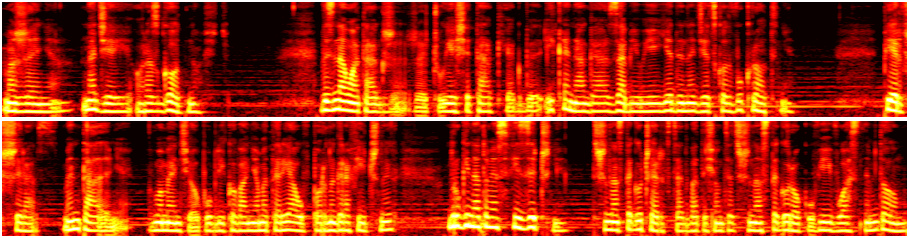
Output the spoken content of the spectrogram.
marzenia, nadzieję oraz godność. Wyznała także, że czuje się tak, jakby Ikenaga zabił jej jedyne dziecko dwukrotnie. Pierwszy raz mentalnie, w momencie opublikowania materiałów pornograficznych, drugi natomiast fizycznie, 13 czerwca 2013 roku w jej własnym domu,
